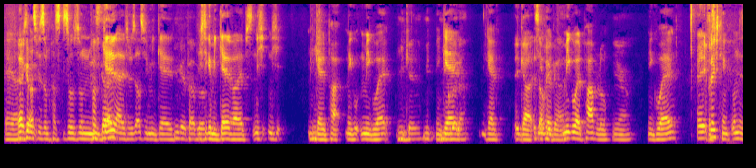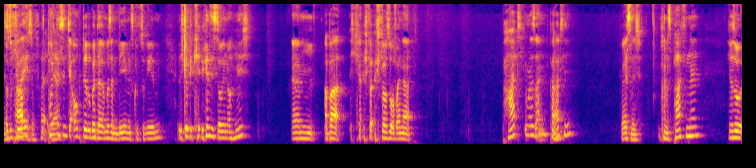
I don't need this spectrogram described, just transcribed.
Ja, ja, du ja, siehst aus wie so ein, Pas so, so ein Miguel, Alter. Du siehst aus wie Miguel. Miguel Pablo. Richtige Miguel-Vibes. Nicht, nicht Miguel, pa Miguel, Miguel, Miguel, Miguel, Miguel, egal, ist Miguel, auch egal. Miguel Pablo. Ja. Miguel. Ey, vielleicht, klingt also vielleicht, Podcasts ja. sind ja auch darüber da, über sein Leben jetzt kurz zu reden. Ich glaube, die, die kennen die Story noch nicht. Ähm, aber ich, ich, war, ich war so auf einer Party, kann man das sagen? Party? Mhm. Ich weiß nicht. Man kann das Party nennen. Ich war so,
